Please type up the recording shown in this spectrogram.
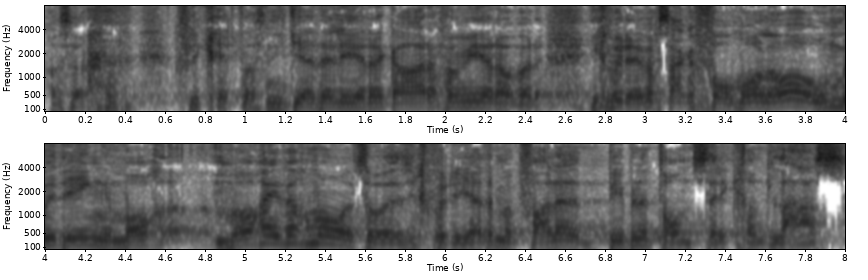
Also, vielleicht hat das nicht jeder Lehrer gar von mir, aber ich würde einfach sagen, fang mal an, unbedingt, mach, mach einfach mal so. Also ich würde jedem empfehlen, Bibel und Tanzreck und les.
